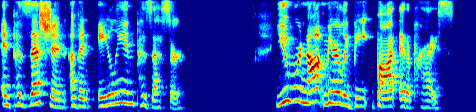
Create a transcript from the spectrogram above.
and possession of an alien possessor. You were not merely beat, bought at a price.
